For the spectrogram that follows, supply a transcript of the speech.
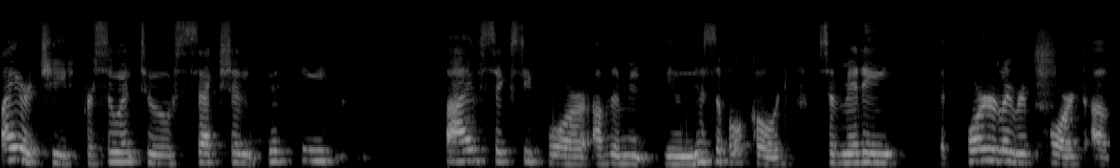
Fire Chief pursuant to Section 5564 of the Mun- Municipal Code, submitting the quarterly report of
